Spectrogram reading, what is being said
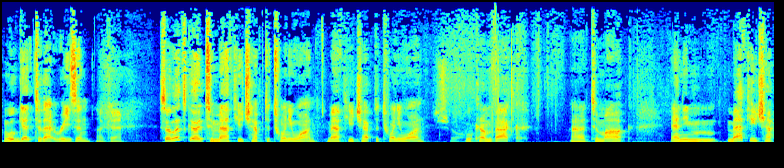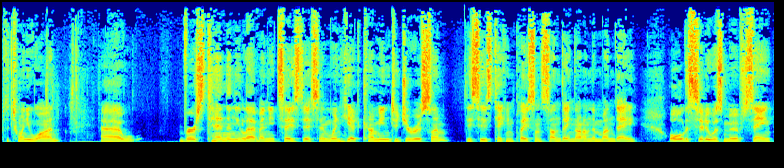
We'll get to that reason. Okay. So let's go to Matthew chapter 21. Matthew chapter 21. Sure. We'll come back uh, to Mark. And in Matthew chapter 21, uh, verse 10 and 11, it says this And when he had come into Jerusalem, this is taking place on Sunday, not on the Monday, all the city was moved, saying,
